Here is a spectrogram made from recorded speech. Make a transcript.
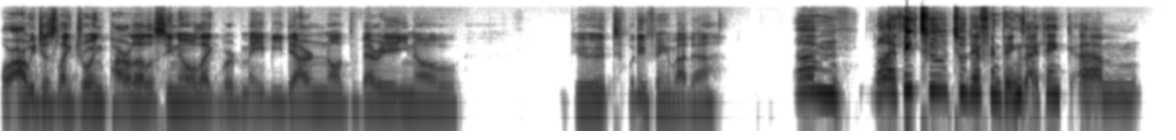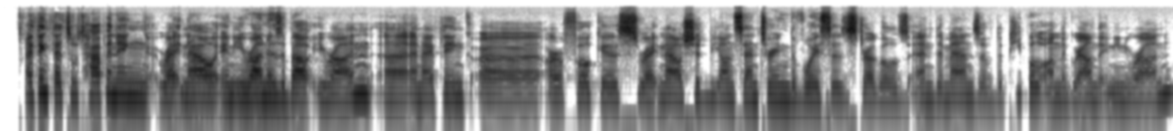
Or are we just like drawing parallels, you know, like where maybe they are not very, you know, good? What do you think about that? Um, well, I think two two different things. I think um, I think that's what's happening right now in Iran is about Iran, uh, and I think uh, our focus right now should be on centering the voices, struggles, and demands of the people on the ground in Iran,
